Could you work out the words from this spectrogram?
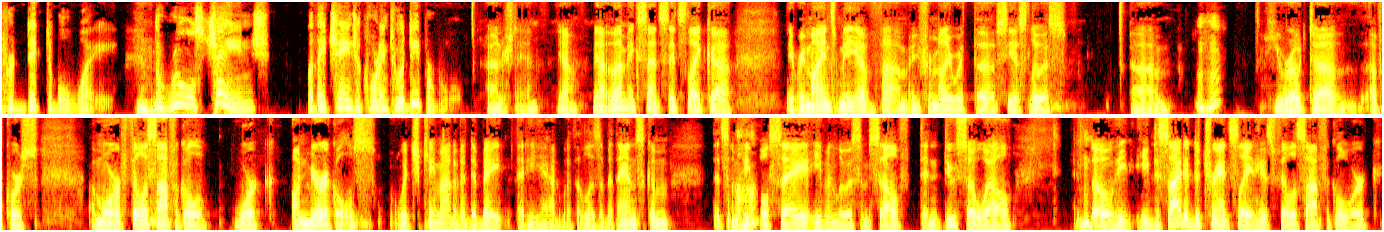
predictable way. Mhm. The rules change, but they change according to a deeper rule. I understand. Yeah, yeah, that makes sense. It's like uh, it reminds me of. Um, are you familiar with uh, C.S. Lewis? Um, Mhm. He wrote, uh, of course, a more philosophical work on miracles, which came out of a debate that he had with Elizabeth Anscombe. That some Uh-huh. people say even Lewis himself didn't do so well, and so he he decided to translate his philosophical work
